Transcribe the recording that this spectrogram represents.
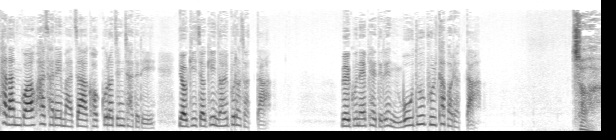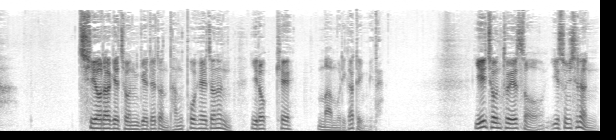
타단과 화살에 맞아 거꾸러진 자들이 여기저기 널브러졌다. 왜군의 배들은 모두 불타버렸다. 자, 치열하게 전개되던 당포해전은 이렇게 마무리가 됩니다. 이 전투에서 이순신은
